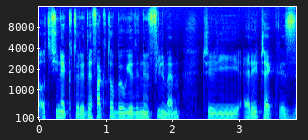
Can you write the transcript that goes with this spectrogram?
odcinek, który de facto był jedynym filmem, czyli Eryczek z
